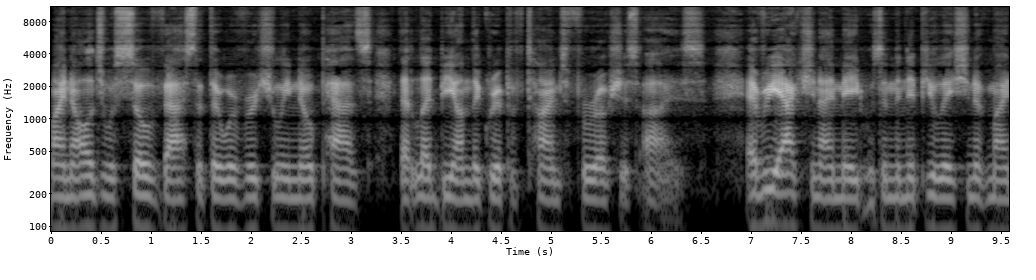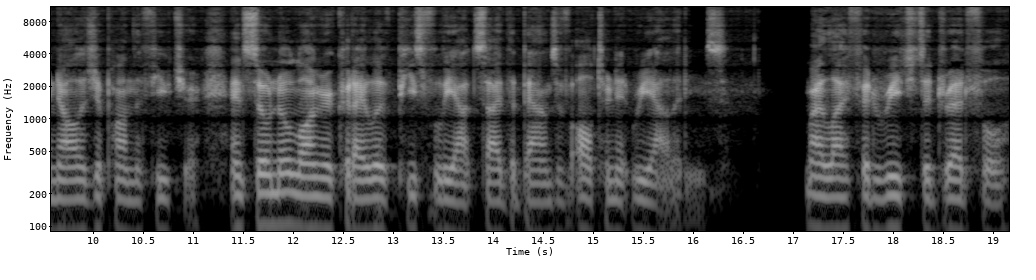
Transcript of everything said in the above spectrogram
my knowledge was so vast that there were virtually no paths that led beyond the grip of time's ferocious eyes. Every action I made was a manipulation of my knowledge upon the future, and so no longer could I live peacefully outside the bounds of alternate realities. My life had reached a dreadful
